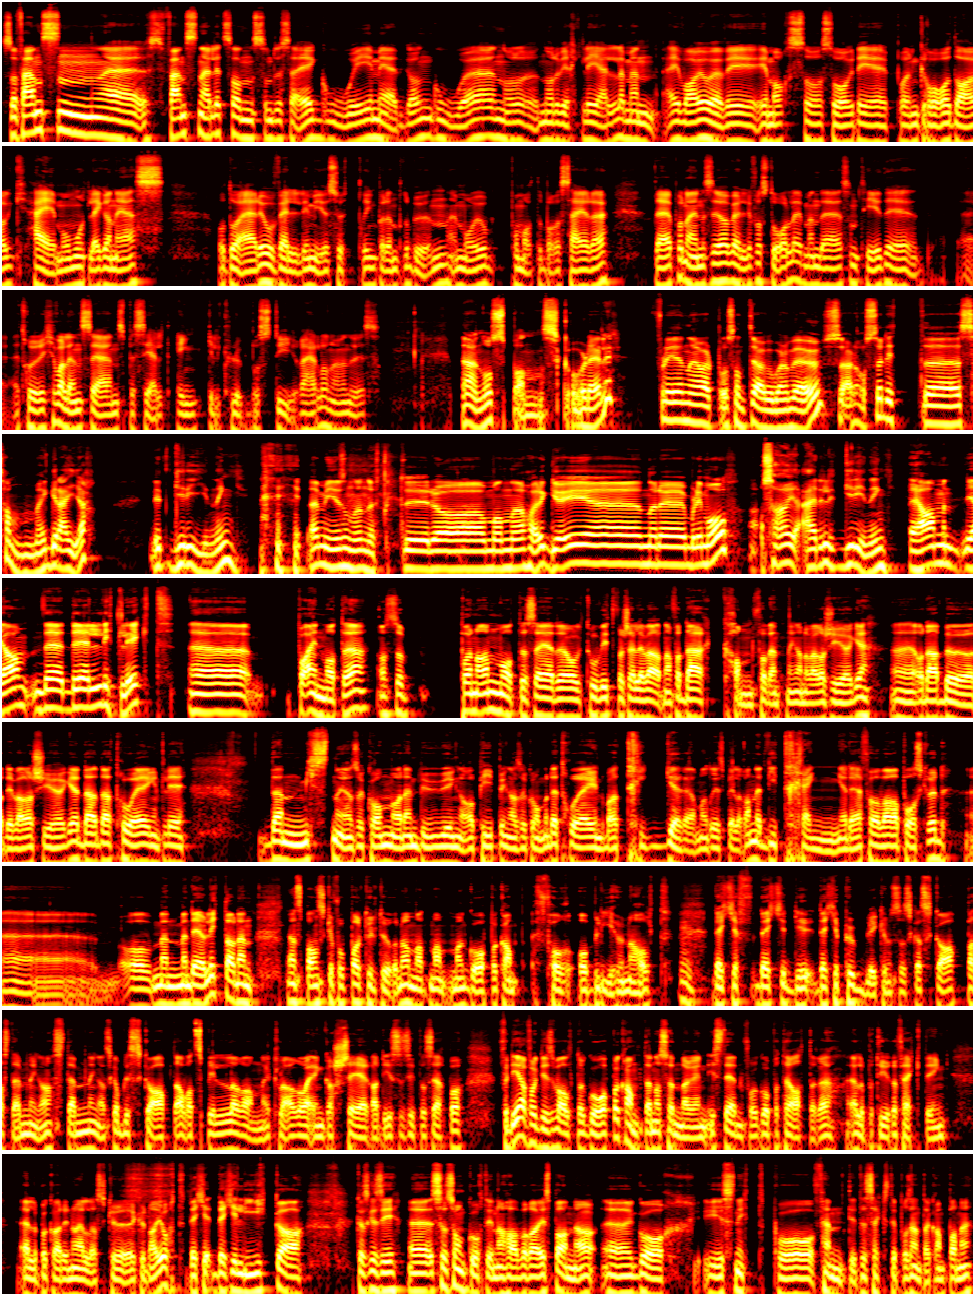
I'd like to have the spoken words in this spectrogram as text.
Så fansen, eh, fansen er litt sånn, som du sier, gode i medgang, gode når, når det virkelig gjelder. Men jeg var jo over i, i mars og så de på en grå dag hjemme mot Leganes. Og da er det jo veldig mye sutring på den tribunen. Jeg må jo på en måte bare si det. Det er på den ene sida veldig forståelig, men det er samtidig eh, Jeg tror ikke Valencia er en spesielt enkel klubb å styre heller, nødvendigvis. Men Er det noe spansk over det, eller? Fordi når jeg har vært på Santiago Bernabeu, så er det også litt uh, samme greia. Litt grining. Det er mye sånne nøtter, og man har det gøy uh, når det blir mål. Og så er det litt grining. Ja, men ja, det, det er litt likt uh, på én måte. Altså på en annen måte så er det òg to vidt forskjellige verdener, for der kan forventningene være skyhøye. Uh, og der bør de være skyhøye. Der, der tror jeg egentlig den misnøyen som kommer, og den buinga og pipinga som kommer, det tror jeg egentlig bare trigger Real Madrid-spillerne. De trenger det for å være påskrudd. Eh, og, men, men, det er jo litt av den, den spanske fotballkulturen om at man, man, går på kamp for å bli underholdt. Mm. Det, er ikke, det, er ikke, det, er ikke, publikum som skal skape stemninga. Stemninga skal bli skapt av at spillerne klarer å engasjere de som sitter og ser på. For de har faktisk valgt å gå på kamp denne søndagen istedenfor å gå på teateret eller på tyrefekting eller på hva de nå ellers kunne ha gjort. Det er ikke, det er ikke like hva skal jeg si, eh, Sesongkortinnehavere i Spania eh, går i snitt på 50-60 av kampene.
